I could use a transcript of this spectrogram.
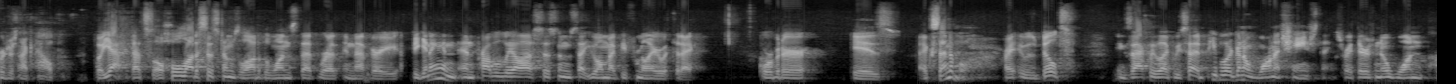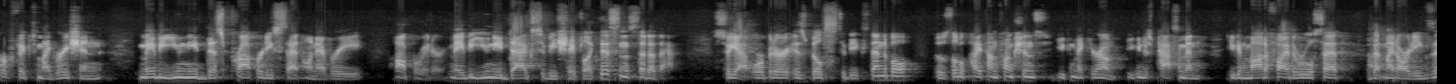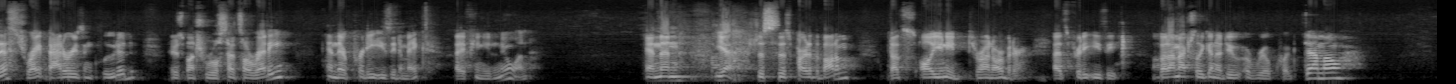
just not gonna help. But yeah, that's a whole lot of systems, a lot of the ones that were in that very beginning, and, and probably a lot of systems that you all might be familiar with today. Orbiter is extendable, right? It was built exactly like we said. People are gonna wanna change things, right? There's no one perfect migration. Maybe you need this property set on every operator. Maybe you need DAGs to be shaped like this instead of that. So yeah, Orbiter is built to be extendable. Those little Python functions, you can make your own. You can just pass them in. You can modify the rule set that might already exist, right? Batteries included. There's a bunch of rule sets already, and they're pretty easy to make if you need a new one. And then, yeah, just this part at the bottom, that's all you need to run Orbiter. That's pretty easy. But I'm actually gonna do a real quick demo.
